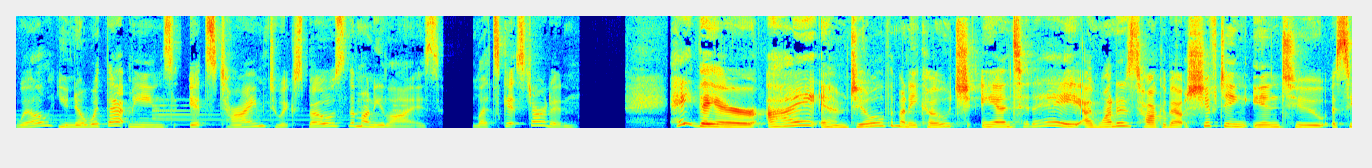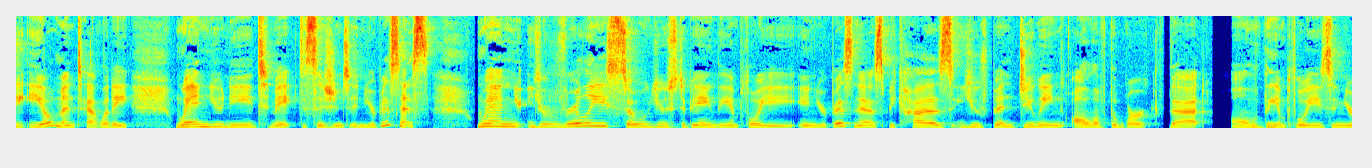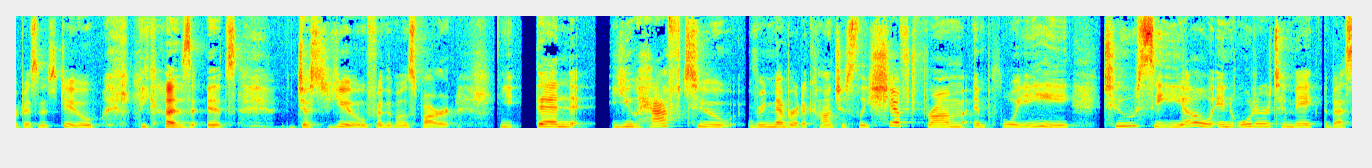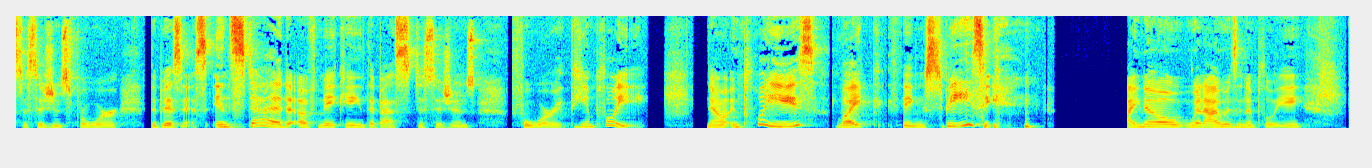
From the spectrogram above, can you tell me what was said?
Well, you know what that means. It's time to expose the money lies. Let's get started. Hey there, I am Jill, the money coach, and today I wanted to talk about shifting into a CEO mentality when you need to make decisions in your business. When you're really so used to being the employee in your business because you've been doing all of the work that all of the employees in your business do because it's just you for the most part, then you have to remember to consciously shift from employee to CEO in order to make the best decisions for the business instead of making the best decisions for the employee. Now, employees like things to be easy. I know when I was an employee,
